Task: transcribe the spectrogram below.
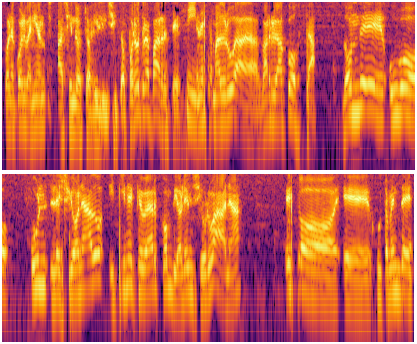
con la cual venían haciendo estos ilícitos. Por otra parte, Sí. en esta madrugada, barrio Acosta, donde hubo un lesionado y tiene que ver con violencia urbana. Esto eh, justamente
